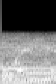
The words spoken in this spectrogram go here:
away.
